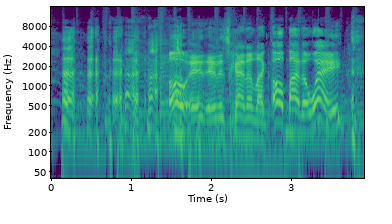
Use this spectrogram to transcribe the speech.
oh, and, and it's kind of like, oh, by the way,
